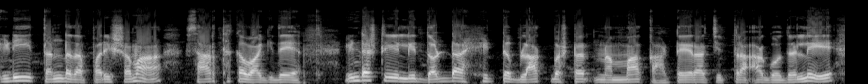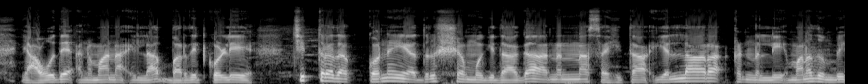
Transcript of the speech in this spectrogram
ಇಡೀ ತಂಡದ ಪರಿಶ್ರಮ ಸಾರ್ಥಕವಾಗಿದೆ. ಇಂಡಸ್ಟ್ರಿಯಲ್ಲಿ ದೊಡ್ಡ ಹಿಟ್ ಬ್ಲಾಕ್ ಬಸ್ಟರ್ ನಮ್ಮ ಕಾಟೇರ ಚಿತ್ರ ಆಗೋದ್ರಲ್ಲಿ ಯಾವುದೇ ಅನುಮಾನ ಇಲ್ಲ, ಬರೆದಿಟ್ಕೊಳ್ಳಿ. ಚಿತ್ರದ ಕೊನೆಯ ದೃಶ್ಯ ಮುಗಿದಾಗ ನನ್ನ ಸಹಿತ ಎಲ್ಲರ ಕಣ್ಣಲ್ಲಿ ಮನದುಂಬಿ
